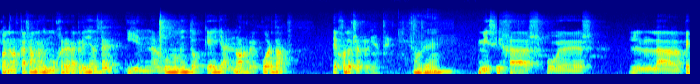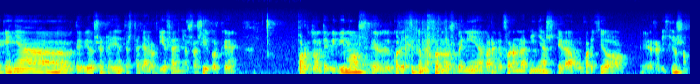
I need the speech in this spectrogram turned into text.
cuando nos casamos, mi mujer era creyente y en algún momento que ella no recuerda, dejó de ser creyente. Mis hijas, pues la pequeña debió ser creyente hasta ya los 10 años o así, porque por donde vivimos, el colegio que mejor nos venía para que fueran las niñas era un colegio eh, religioso.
